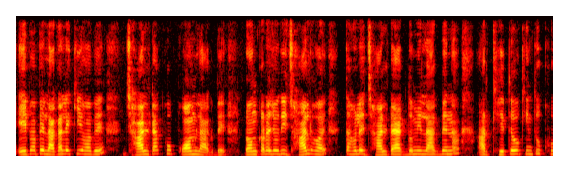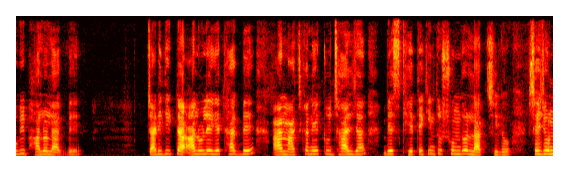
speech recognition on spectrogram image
এইভাবে লাগালে কি হবে? ঝালটা খুব কম লাগবে। লঙ্কাটা যদি ঝাল হয়, তাহলে ঝালটা একদমই লাগবে না, আর খেতেও কিন্তু খুবই ভালো লাগবে। চারিদিকটা আলু লেগে থাকবে আর মাঝখানে একটু ঝাল ঝাল। বেশ খেতে কিন্তু সুন্দর লাগছিল। সেই জন্য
